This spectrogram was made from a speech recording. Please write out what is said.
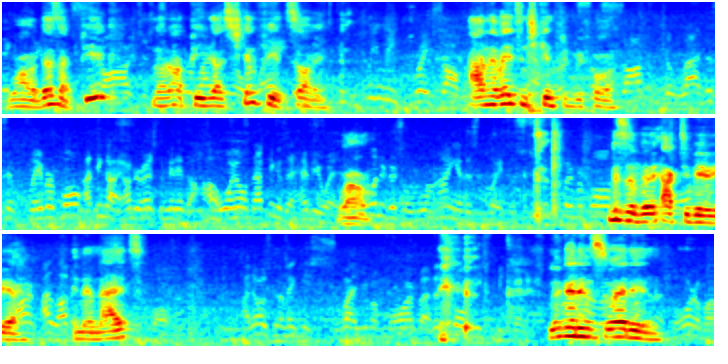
thick Wow, there's a pig? sauce, No, not tenderized pig, that's chicken feet, sorry. it completely breaks off I've never eaten chicken feet before. soft, gelatinous, and flavorful. I think I underestimated the hot oil. That thing is a heavyweight. Wow. No wonder there's a line at this place. It's super flavorful. This is a very active area apart. I love it. in the night. I know it's gonna make me sweat even more, but this bowl needs to be finished. Look at him Look sweating. Adorable,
